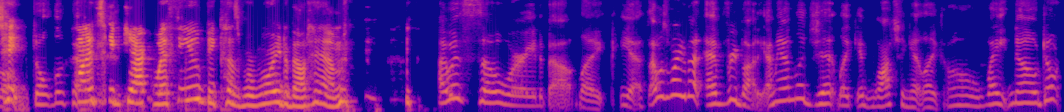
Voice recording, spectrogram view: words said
Take- Don't look Want to take Jack with you because we're worried about him. I was so worried about like yes, I was worried about everybody. I mean, I'm legit like in watching it like, oh wait, no, don't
